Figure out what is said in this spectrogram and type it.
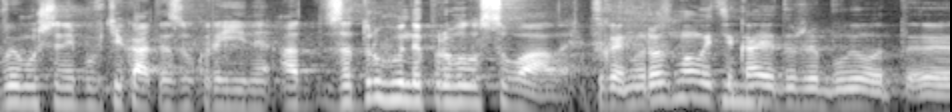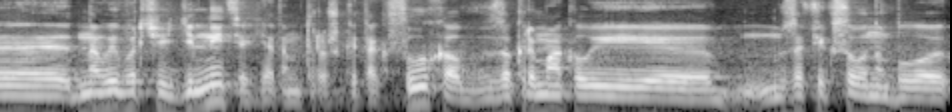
вимушений був тікати з України, а за другу не проголосували. Слухай, ну розмови цікаві дуже були от, е, на виборчих дільницях, я там трошки так слухав. Зокрема, коли зафіксовано було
